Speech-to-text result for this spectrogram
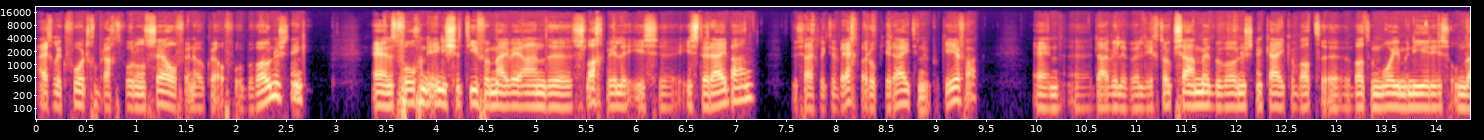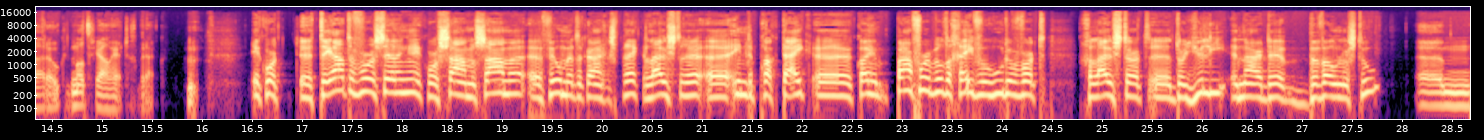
eigenlijk voortgebracht voor onszelf en ook wel voor bewoners, denk ik. En het volgende initiatief waarmee wij aan de slag willen is, eh, is de rijbaan. Dus eigenlijk de weg waarop je rijdt in een parkeervak. En eh, daar willen we wellicht ook samen met bewoners naar kijken wat, eh, wat een mooie manier is om daar ook het materiaal her te gebruiken. Ik hoor theatervoorstellingen, ik hoor samen samen, veel met elkaar in gesprek, luisteren. In de praktijk, kan je een paar voorbeelden geven hoe er wordt geluisterd door jullie naar de bewoners toe? Ehm,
